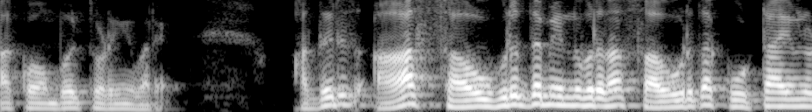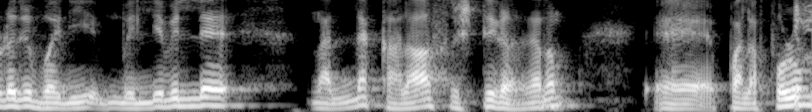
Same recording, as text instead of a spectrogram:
ആ കോമ്പോയിൽ തുടങ്ങി പറയാം. അതൊരു ആ സൗഹൃദം എന്ന് പറയുന്ന സൗഹൃദ കൂട്ടായ്മയുടെ ഒരു വലിയ വലിയ വലിയ നല്ല കലാസൃഷ്ടികളാണ്. കാരണം പലപ്പോഴും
